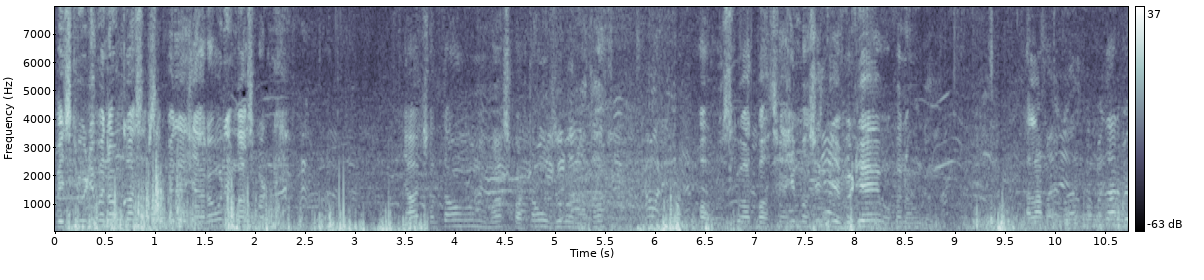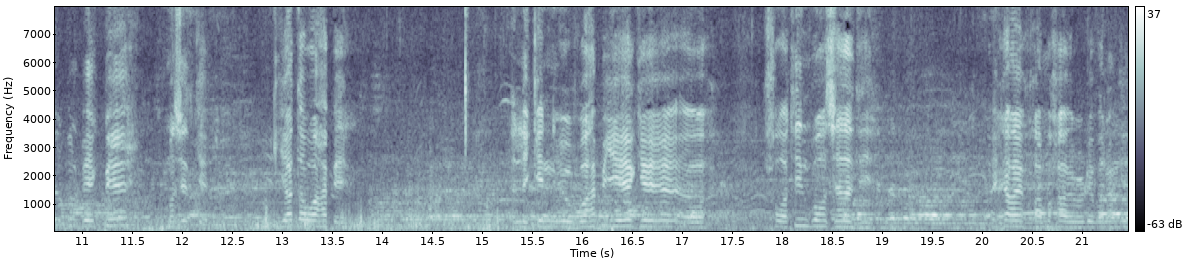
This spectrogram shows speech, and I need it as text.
मैं इसकी वीडियो बनाऊँगा, सबसे पहले जा रहा हूँ, नमाज़ पढ़ने। यहाँ चलता हूँ, नमाज़ पढ़ता हूँ जुबा आता और उसके बाद बादशाही मस्जिद की वीडियो है, वो बनाऊँगा। मज़ार बिल्कुल बैक पे है मस्जिद के। गया था वहाँ पे। लेकिन वहाँ पे ये है कि ख़वातीन बहुत ज़्यादा थी। खाम खा वीडियो बनाऊँगी।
